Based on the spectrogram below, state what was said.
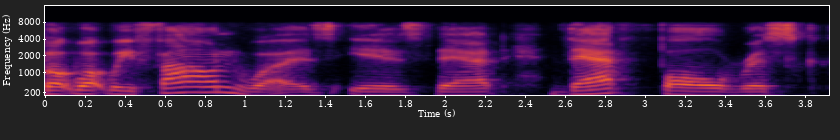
But what we found was is that that fall risk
